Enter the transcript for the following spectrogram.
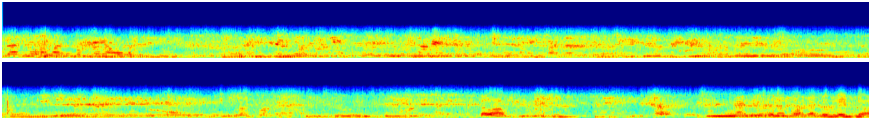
Salam. Ini pun nampak satu Malaysia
